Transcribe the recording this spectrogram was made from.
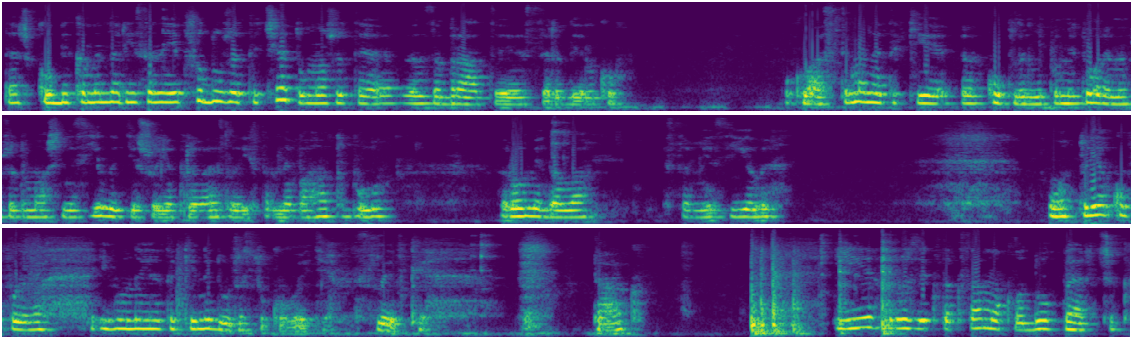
Теж кубиками нарізаний. Якщо дуже тече, то можете забрати серединку. Покласти. У мене такі е, куплені помідори, ми вже домашні з'їли, ті, що я привезла, їх там небагато було. Ромі дала, самі з'їли. От, то я купила. І вони такі не дуже соковиті, сливки. Так. І, друзі, так само кладу перчик.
